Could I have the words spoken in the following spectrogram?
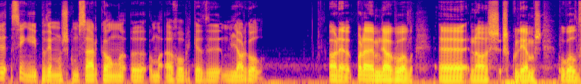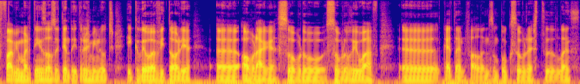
Eh, Sim, e podemos começar com eh, uma- a rúbrica de melhor golo. Ora, para melhor golo, eh, nós escolhemos o golo de Fábio Martins aos 83 minutos e que deu a vitória eh, ao Braga sobre o, sobre o Rio Ave. Uh, Caetano, fala-nos um pouco sobre este lance.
